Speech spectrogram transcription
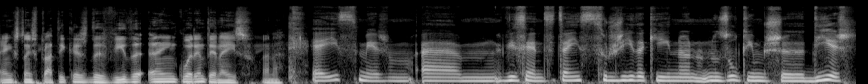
em questões práticas da vida em quarentena. É isso, Ana? É isso mesmo. Ahm, Vicente, tem surgido aqui no- nos últimos eh, dias.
